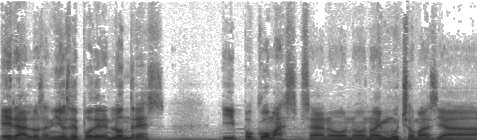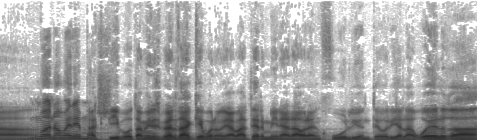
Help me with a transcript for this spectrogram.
era Los Anillos de Poder en Londres y poco más. O sea, no, no, no hay mucho más ya Bueno, veremos. activo. También es verdad que bueno, ya va a terminar ahora en julio, en teoría, la huelga.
